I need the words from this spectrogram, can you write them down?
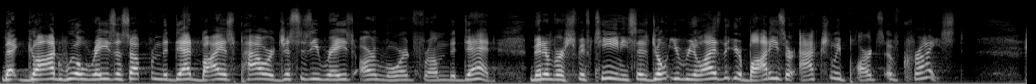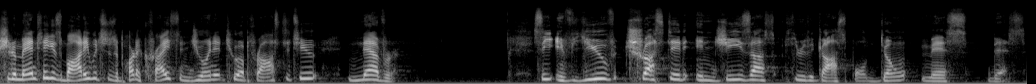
that God will raise us up from the dead by his power, just as he raised our Lord from the dead. Then in verse 15, he says, Don't you realize that your bodies are actually parts of Christ? Should a man take his body, which is a part of Christ, and join it to a prostitute? Never. See, if you've trusted in Jesus through the gospel, don't miss this.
